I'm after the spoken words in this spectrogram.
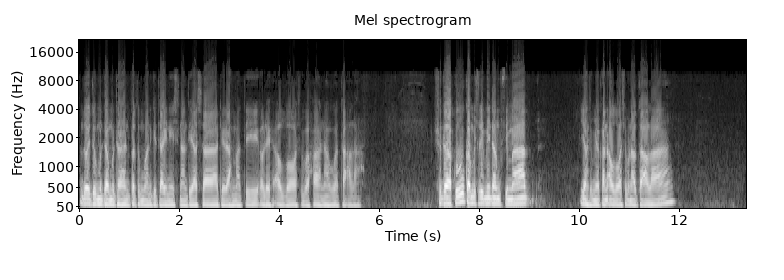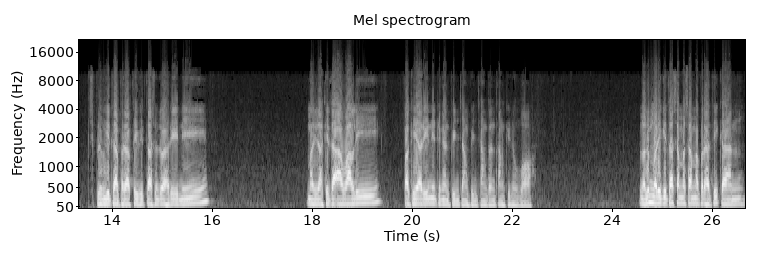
Untuk itu mudah-mudahan pertemuan kita ini senantiasa dirahmati oleh Allah Subhanahu wa taala. Saudaraku, kaum muslimin dan muslimat yang dimuliakan Allah Subhanahu wa taala, sebelum kita beraktivitas untuk hari ini, marilah kita awali pagi hari ini dengan bincang-bincang tentang dinullah. Lalu mari kita sama-sama perhatikan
